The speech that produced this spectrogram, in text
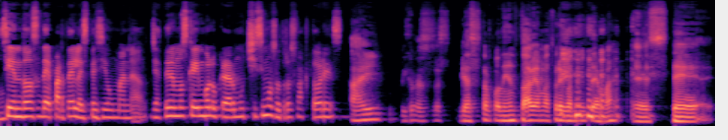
siendo de parte de la especie humana. Ya tenemos que involucrar muchísimos otros factores. Ay, ya se está poniendo todavía más fregón el tema. Este,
